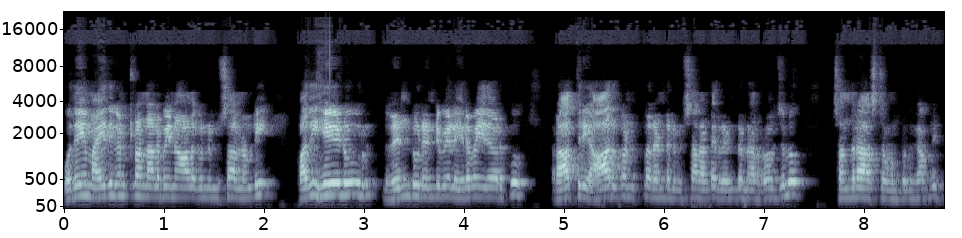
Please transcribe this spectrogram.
ఉదయం ఐదు గంటల నలభై నాలుగు నిమిషాల నుండి పదిహేడు రెండు రెండు వేల ఇరవై ఐదు వరకు రాత్రి ఆరు గంటల రెండు నిమిషాలు అంటే రెండున్నర రోజులు చంద్రాష్టం ఉంటుంది కాబట్టి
